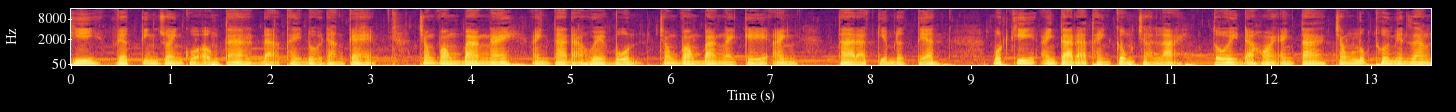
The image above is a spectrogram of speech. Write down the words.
thì việc kinh doanh của ông ta đã thay đổi đáng kể. Trong vòng 3 ngày, anh ta đã huề vốn. Trong vòng 3 ngày kế, anh ta đã kiếm được tiền. Một khi anh ta đã thành công trở lại, tôi đã hỏi anh ta trong lúc thôi miên rằng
